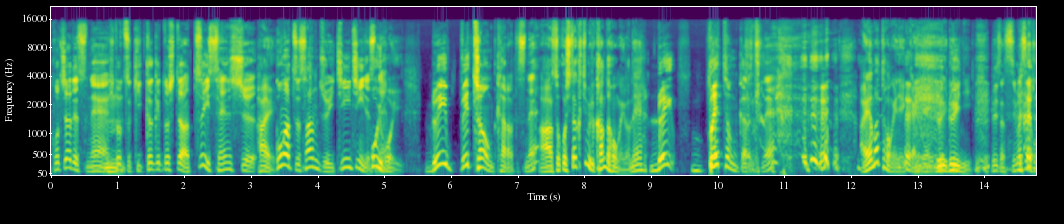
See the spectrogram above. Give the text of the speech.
こちらですね。一つきっかけとしてはつい先週5月31日にですねルイ・ヴィトンからですね。あそこ下唇噛んだ方がいいよね。ルイ・ヴィトンからですね。謝った方がいいね一回ね。ルイに。ルイさんすみません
